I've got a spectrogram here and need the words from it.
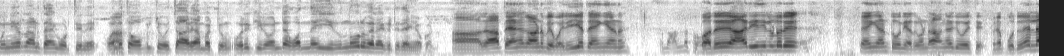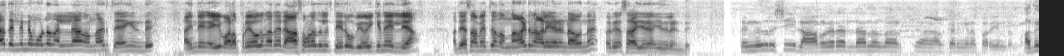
മുന്നീറിനാണ് തേങ്ങ കൊടുത്തിന്. ഓന്റെ തോപ്പിൽ ചോദിച്ചാൽ അറിയാൻ പറ്റും. ഒരു കിലോന്റെ ഒന്ന് ഇരുന്നൂറ് വരെ കിട്ടിയ തേങ്ങയൊക്കെ ഉണ്ട് ആ അത് ആ തേങ്ങ കാണുമ്പോൾ വലിയ തേങ്ങയാണ്. അപ്പം അപ്പോൾ അത് ആ രീതിയിലുള്ളൊരു തേങ്ങയാണ് തോന്നി. അതുകൊണ്ടാണ് അങ്ങനെ ചോദിച്ചത് പിന്നെ പൊതുവെ എല്ലാ തെങ്ങിന്റെ മുകളിൽ നല്ല നന്നായിട്ട് തേങ്ങയുണ്ട്. അതിന്റെ ഈ വളപ്രയോഗം എന്ന് പറഞ്ഞാൽ രാസവളത്തിൽ തീരെ ഉപയോഗിക്കുന്നേ ഇല്ല. അതേസമയത്ത് നന്നായിട്ട് നാളികേരം ഉണ്ടാവുന്ന ഒരു സാഹചര്യം ഇതിലുണ്ട്. തെങ്ങ് കൃഷി ലാഭകരമല്ല എന്നുള്ള ആൾക്കാർ ഇങ്ങനെ പറയുന്നുണ്ടല്ലോ. അത്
